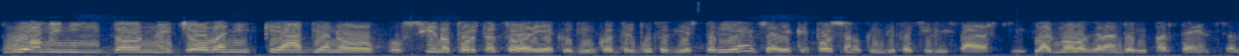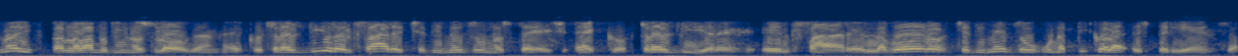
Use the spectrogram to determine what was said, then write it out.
uomini, donne, giovani che abbiano o siano portatori ecco, di un contributo di esperienza e che possano quindi facilitarci la nuova grande ripartenza. Noi parlavamo di uno slogan, ecco, tra il dire e il fare c'è di mezzo uno stage, ecco, tra il dire e il fare il lavoro c'è di mezzo una piccola esperienza.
